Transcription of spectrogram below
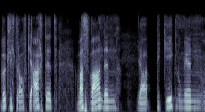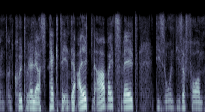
wirklich darauf geachtet, was waren denn ja, Begegnungen und, und kulturelle Aspekte in der alten Arbeitswelt, die so in dieser Form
